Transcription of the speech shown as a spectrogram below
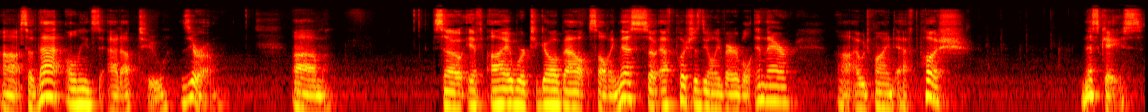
Uh, so that all needs to add up to zero. Um, so if I were to go about solving this, so f push is the only variable in there, uh, I would find f push, in this case,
